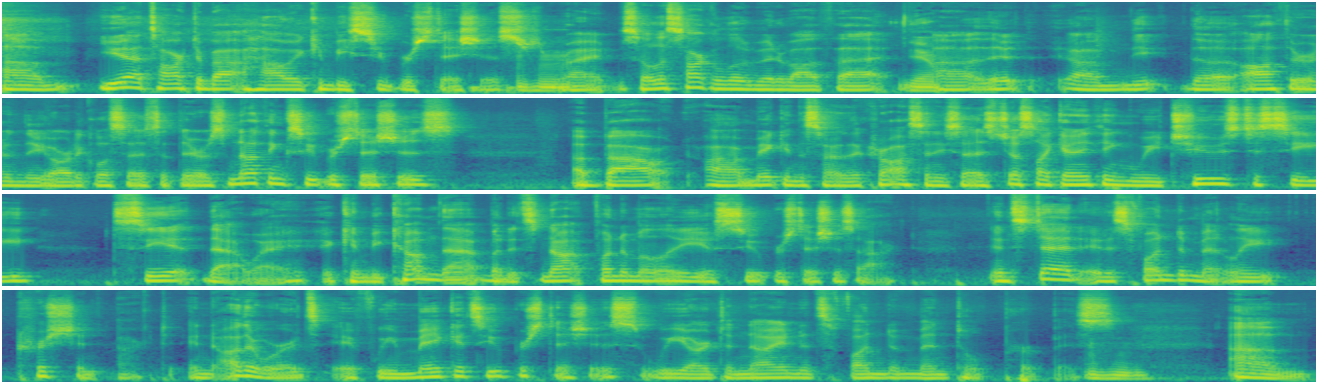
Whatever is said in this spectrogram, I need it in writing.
Um, you had talked about how it can be superstitious, right? So let's talk a little bit about that. Mm-hmm. Yeah. Uh, there, um, the, the author in the article says that there's nothing superstitious about uh, making the sign of the cross, and he says just like anything we choose to see, see it that way. It can become that, but it's not fundamentally a superstitious act. Instead, it is fundamentally Christian act. In other words, if we make it superstitious, we are denying its fundamental purpose. Um,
